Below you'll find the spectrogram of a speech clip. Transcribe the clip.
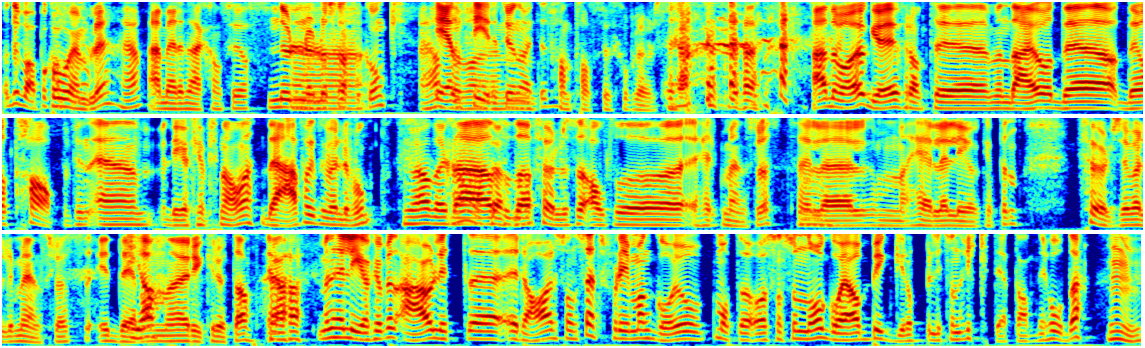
Og det var på På. Wembley. Ja. Det er mer enn jeg kan si, ass. 0-0 og straffekonk. Ja, 1-4 til United. Fantastisk opplevelse. Nei, det var jo gøy fram til Men det er jo det, det å tape fin, eh, ligacupfinale, det er faktisk veldig vondt. Ja, det Det kan er, altså, da føles det altså helt meningsløst. Hele, liksom, hele ligacupen føles jo veldig meningsløs idet Ja. man eh, ryker ut av den. Ja. Men hele ligacupen er jo litt uh, rar sånn sett, fordi man går jo på en måte Og sånn som nå går jeg og bygger opp litt sånn viktigheten av den i hodet. Mm.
